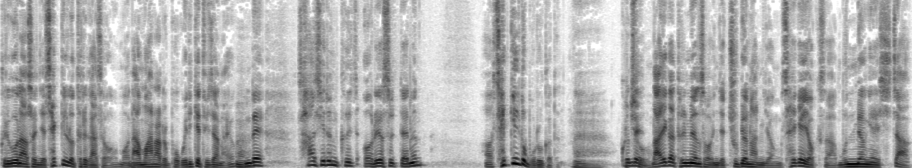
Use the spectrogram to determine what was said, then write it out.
그리고 나서 이제 샛길로 들어가서 뭐 나무 하나를 보고 이렇게 되잖아요. 네. 근데 사실은 그 어렸을 때는 어, 샛길도 모르거든. 네. 그런데 그렇죠. 나이가 들면서 이제 주변 환경, 세계 역사, 문명의 시작,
